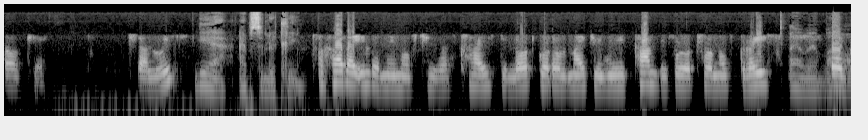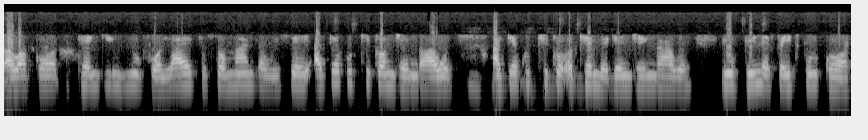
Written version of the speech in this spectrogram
Okay. Shall we? Yeah, absolutely. Father, in the name of Jesus Christ, the Lord God Almighty, we come before your throne of grace as our God, thanking you for life. So Mandla, we say, akekho uthixo njengawe, mm-hmm. akekho uthixo othembeke njengawe. You've been a faithful God,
